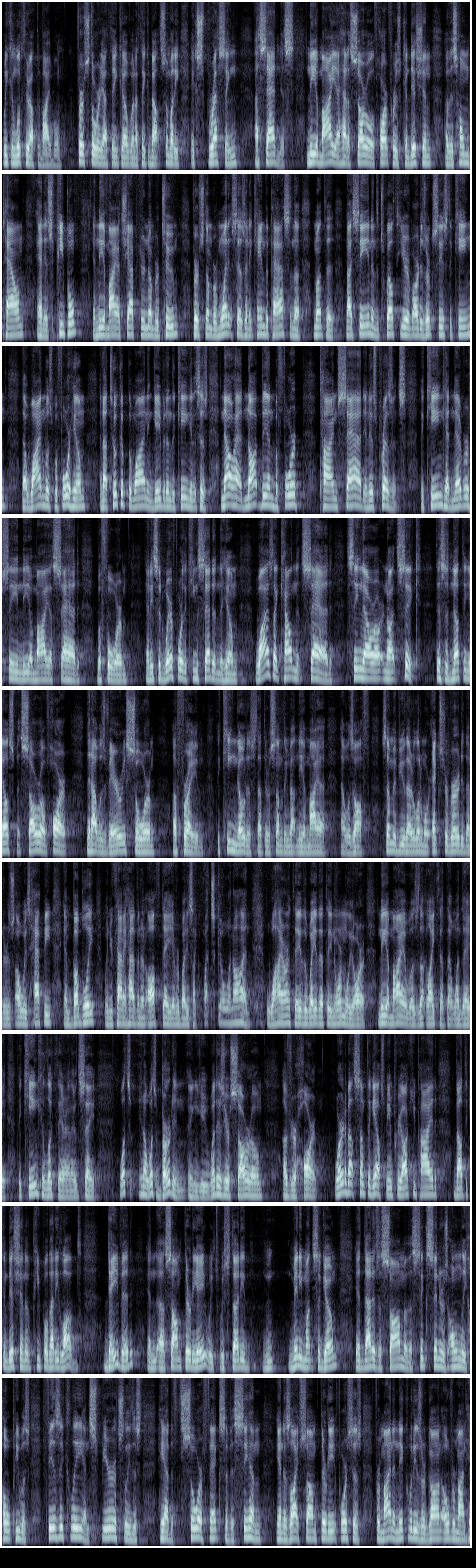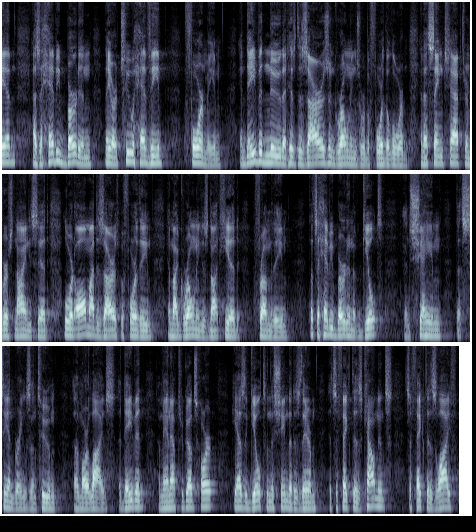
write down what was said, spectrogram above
We can look throughout the Bible. First story I think of when I think about somebody expressing a sadness. Nehemiah had a sorrow of heart for his condition of his hometown and his people. In Nehemiah chapter number 2, verse number 1, it says, And it came to pass in the month of Nisan, in the twelfth year of Artaxerxes the king, that wine was before him, and I took up the wine and gave it unto the king. And it says, Now I had not been before time sad in his presence. The king had never seen Nehemiah sad before. And he said, Wherefore the king said unto him, Why is thy countenance sad, seeing thou art not sick? This is nothing else but sorrow of heart. Then I was very sore afraid. The king noticed that there was something about Nehemiah that was off. Some of you that are a little more extroverted, that are just always happy and bubbly, when you're kind of having an off day, everybody's like, What's going on? Why aren't they the way that they normally are? Nehemiah was like that that one day. The king could look there and they would say, What's, you know, what's burdening you? What is your sorrow of your heart? Worried about something else, being preoccupied about the condition of people that he loved. David in uh, Psalm 38, which we studied m- many months ago, it, that is a psalm of a sick sinner's only hope. He was physically and spiritually just, he had the sore effects of his sin in his life. Psalm 38 4 says, For mine iniquities are gone over mine head, as a heavy burden, they are too heavy for me. And David knew that his desires and groanings were before the Lord. In that same chapter, in verse 9, he said, Lord, all my desires before thee, and my groaning is not hid from thee. That's a heavy burden of guilt and shame that sin brings into um, our lives. A David, a man after God's heart, he has the guilt and the shame that is there. It's affected his countenance, it's affected his life.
